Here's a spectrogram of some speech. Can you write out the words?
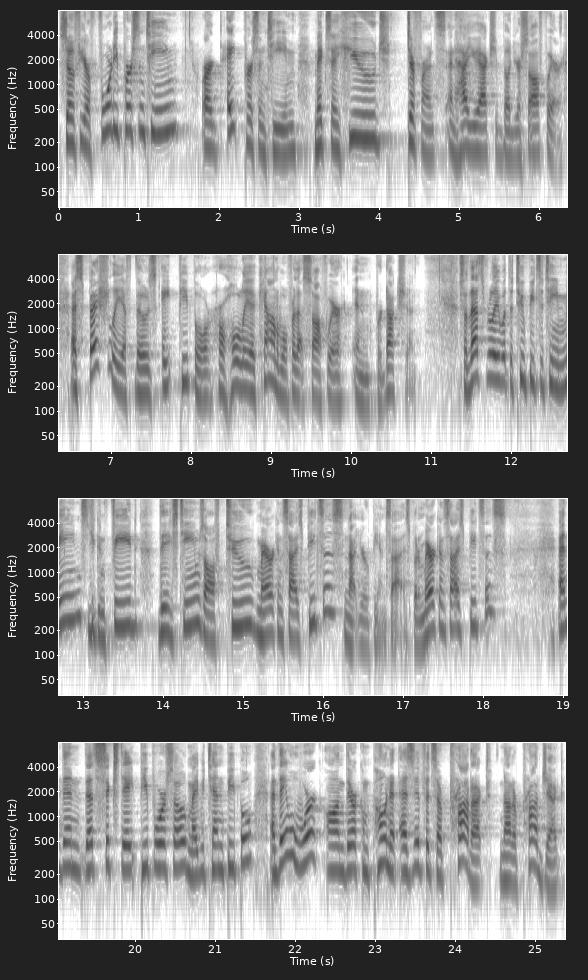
So if you're a 40-person team or an eight-person team, makes a huge difference in how you actually build your software, especially if those eight people are wholly accountable for that software in production. So that's really what the two pizza team means. You can feed these teams off two American sized pizzas, not European sized, but American sized pizzas. And then that's six to eight people or so, maybe 10 people. And they will work on their component as if it's a product, not a project.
